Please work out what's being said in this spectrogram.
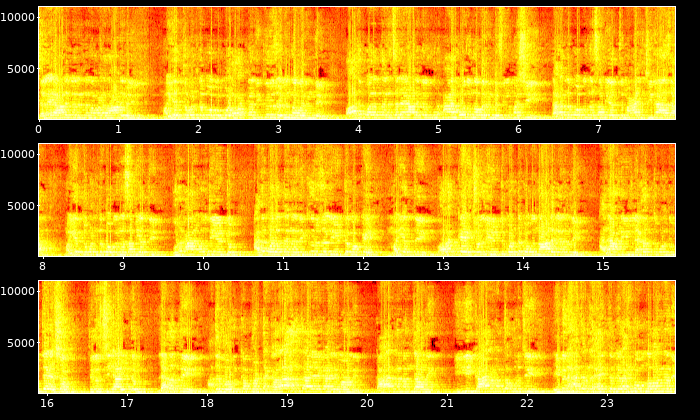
ചില ആളുകളുണ്ട് നമ്മുടെ നാടുകളിൽ മയത്ത് കൊണ്ടുപോകുമ്പോൾ ഉറക്ക ദിക്ർ ചൊല്ലുന്നവരുണ്ട്. അതുപോലെ തന്നെ ചില ആളുകൾ ഖുർആൻ ഓതുന്നവരുണ്ട്. ഫിൽ നടന്നു പോകുന്ന സമയത്ത് മയ്യത്ത് കൊണ്ടുപോകുന്ന സമയത്ത് ഖുർആൻ ഓതിയിട്ടും അതുപോലെ തന്നെ ദിക്കുറു ചൊല്ലിയിട്ടും ഒക്കെ മയത്ത് ഉറക്കെ ചൊല്ലിയിട്ട് കൊണ്ടുപോകുന്ന ആളുകളുണ്ട്. അതാണ് ഈ ലഹത്ത് കൊണ്ട് ഉദ്ദേശം. തീർച്ചയായിട്ടും ലഹത്ത് അത് വെറുക്കപ്പെട്ട കറാഹത്തായ കാര്യമാണ്. കാരണം എന്താണ്? ഈ കാരണത്തെ കുറിച്ച് ഇബിൻ ഹജർ പറഞ്ഞത്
